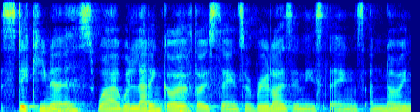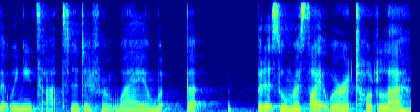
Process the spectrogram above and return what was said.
stickiness where we're letting go of those things, we're realizing these things and knowing that we need to act in a different way and but but it's almost like we're a toddler.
